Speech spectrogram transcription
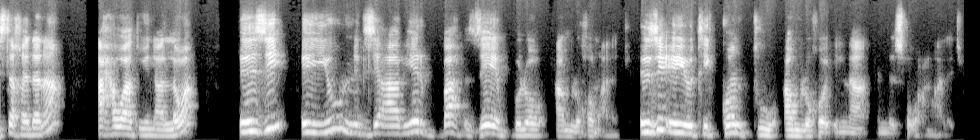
ዝተኸደና ኣሕዋት እውን ኣለዋ እዚ እዩ ንእግዚኣብሔር ባህ ዘየብሎ ኣምልኾ ማለት እዩ። እዚ እዩ እቲ ኮንቱ ኣምልኾ ኢልና እንጽውዖ ማለት እዩ።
